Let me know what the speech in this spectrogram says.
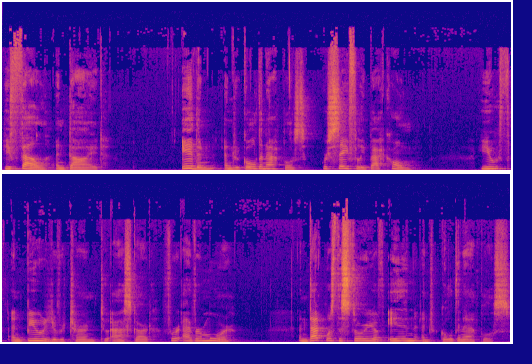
He fell and died. Idun and her golden apples were safely back home. Youth and beauty returned to Asgard for evermore. And that was the story of Idun and her golden apples.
